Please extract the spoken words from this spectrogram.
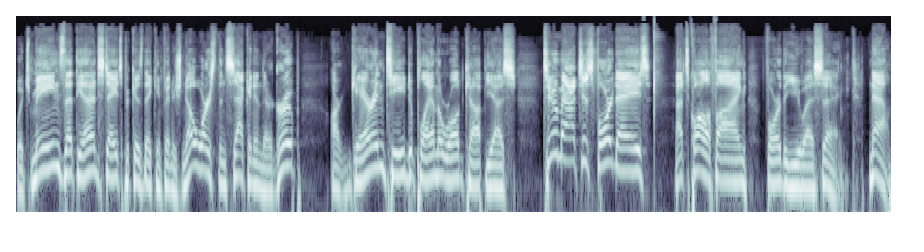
which means that the United States, because they can finish no worse than second in their group, are guaranteed to play in the World Cup. Yes, two matches, four days. That's qualifying for the USA. Now,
